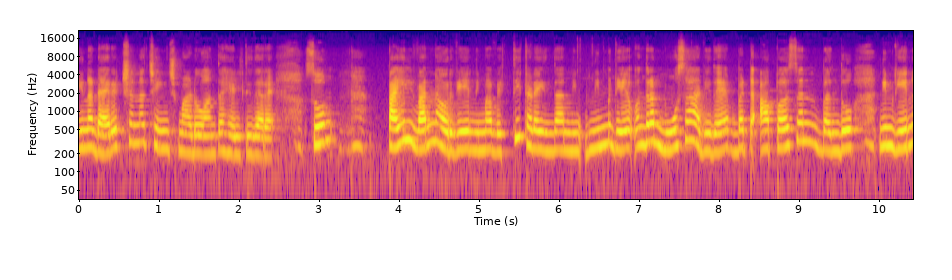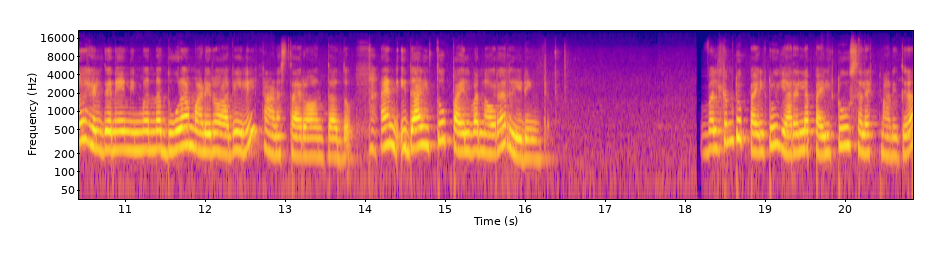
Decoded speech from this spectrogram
ನಿನ್ನ ಡೈರೆಕ್ಷನ್ನ ಚೇಂಜ್ ಮಾಡು ಅಂತ ಹೇಳ್ತಿದ್ದಾರೆ. ಸೊ ಪೈಲ್ ಒನ್ ಅವ್ರಿಗೆ ನಿಮ್ಮ ವ್ಯಕ್ತಿ ಕಡೆಯಿಂದ ನಿಮ್ ನಿಮಗೆ ಒಂಥರ ಮೋಸ ಆಗಿದೆ ಬಟ್ ಆ ಪರ್ಸನ್ ಬಂದು ನಿಮ್ಗೇನೂ ಹೇಳ್ದೇನೆ ನಿಮ್ಮನ್ನು ದೂರ ಮಾಡಿರೋ ಹಾಗೆ ಇಲ್ಲಿ ಕಾಣಿಸ್ತಾ ಇರೋ ಅಂಥದ್ದು ಆ್ಯಂಡ್ ಇದಾಗಿತ್ತು ಪೈಲ್ ಒನ್ ಅವರ reading welcome to pile two ಯಾರೆಲ್ಲ ಪೈಲ್ ಟು ಸೆಲೆಕ್ಟ್ ಮಾಡಿದ್ದೀರಾ,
